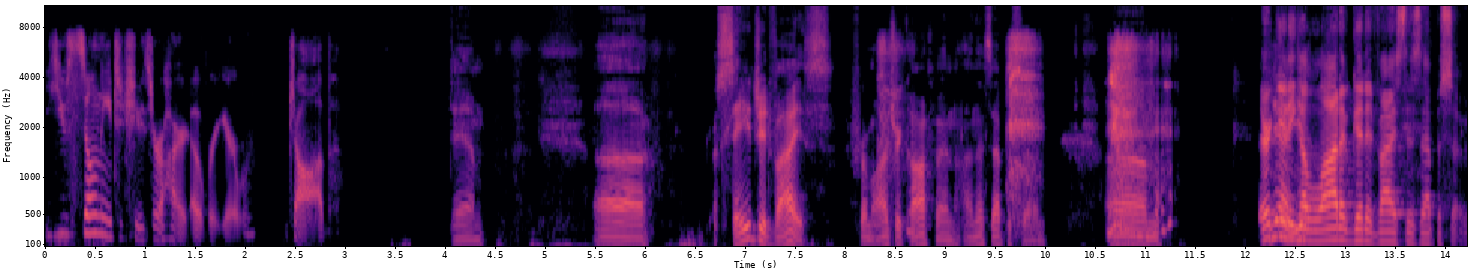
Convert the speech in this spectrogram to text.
you still need to choose your heart over your job Damn. Uh, sage advice from Audrey Kaufman on this episode. Um, They're Yeah, getting you- a lot of good advice this episode,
